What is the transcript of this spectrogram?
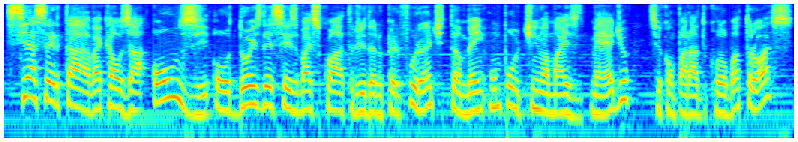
Se acertar, vai causar 11 ou 2d6 mais 4 de dano perfurante, também um pontinho a mais médio, se comparado com o Lobatroz.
